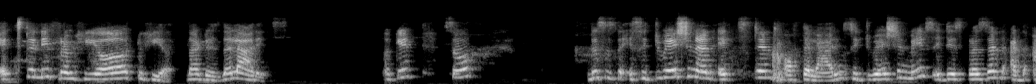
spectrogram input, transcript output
extending from here to here, that is the larynx. Okay, so this is the situation and extent of the larynx. Situation means it is present at the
